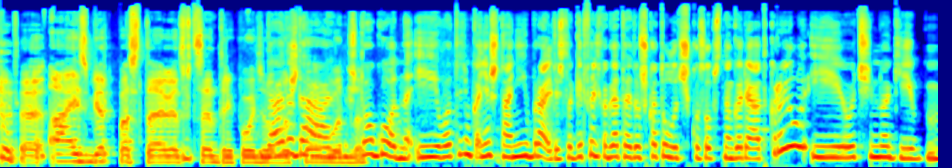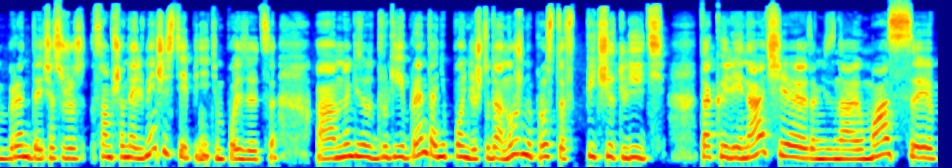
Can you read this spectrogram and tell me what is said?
айсберг поставят в центре подиума, да, что да, угодно. что угодно. И вот этим, конечно, они и брали. То есть Лагерфельд когда-то эту шкатулочку, собственно говоря, открыл, и очень многие бренды, сейчас уже сам Шанель в меньшей степени этим пользуется, а многие другие бренды, они поняли, что да, нужно просто впечатлить так или иначе, там, не знаю, массы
